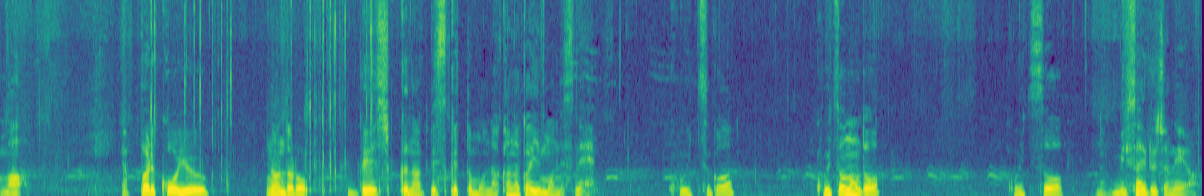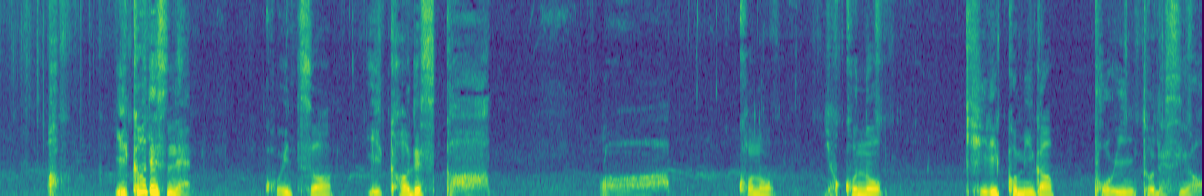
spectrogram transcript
まあやっぱりこういうなんだろうベーシックなビスケットもなかなかいいもんですね。こいつがこいつはなんだ？こいつはミサイルじゃねえや。あイカですね。こいつはイカですか。あこの横の切り込みがポイントですよ。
